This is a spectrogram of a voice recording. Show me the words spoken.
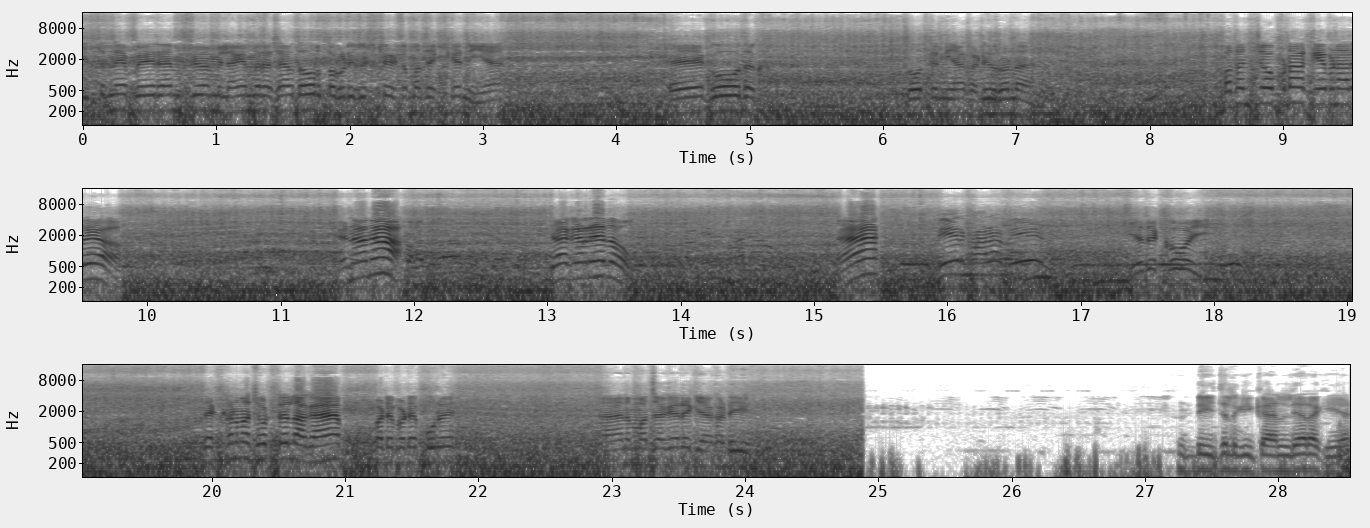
इतने बेर एम में मिलेंगे मेरे साहब और तगड़ी को स्टेट में देखे नहीं है। एक वो देख। दो तीन यहाँ खड़ी उन्होंने मदन चोपड़ा के बना रहे है? ना ना क्या कर रहे तुम? हैं? बेर खा रहा बेर। ये देखो भाई देखने में छोटे लगा है बड़े बड़े पूरे। एन मज़ा कह रहे क्या खड़ी? डीजल की कैन लिया रखी है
